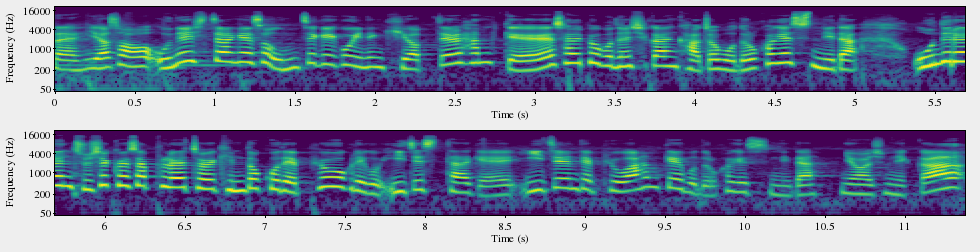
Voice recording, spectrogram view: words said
네, 이어서 오늘 시장에서 움직이고 있는 기업들 함께 살펴보는 시간 가져보도록 하겠습니다. 오늘은 주식회사 플래처의 김덕호 대표 그리고 이지스탁의 이지은 대표와 함께 보도록 하겠습니다. 안녕하십니까?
